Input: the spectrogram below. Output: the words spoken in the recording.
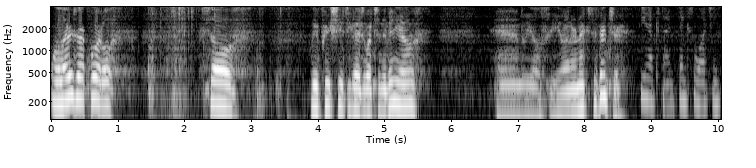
Well, there's our portal. So, we appreciate you guys watching the video, and we'll see you on our next adventure. See you next time. Thanks for watching.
